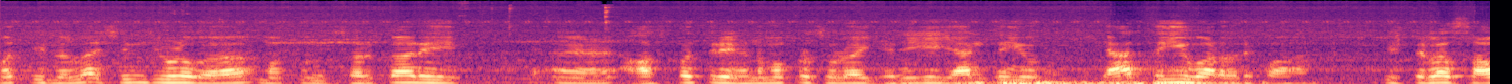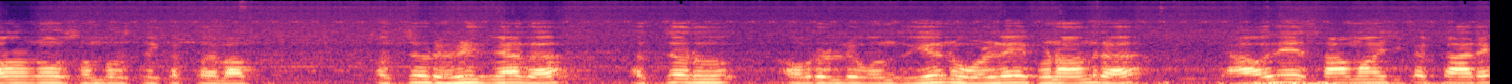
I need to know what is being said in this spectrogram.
ಮತ್ತು ಇಲ್ಲೆಲ್ಲ ಸಿಂಧಿಯೊಳಗೆ ಮತ್ತೊಂದು ಸರ್ಕಾರಿ ಆಸ್ಪತ್ರೆ ಹೆಣ್ಮಕ್ಳು ಸಲುವಾಗಿ ಹೆರಿಗೆ ಯಾಕೆ ತೆಗಿಯೋ ಯಾಕೆ ತೆಗಿಬಾರ್ದ್ರಿಪ್ಪ? ಇಷ್ಟೆಲ್ಲ ಸಾವು ನೋವು ಸಂಭವಿಸ್ಲಿಕ್ಕೆ ಅಜ್ಜವ್ರು ಹೇಳಿದ ಮೇಲೆ ಅಜ್ಜವರು ಅವರಲ್ಲಿ ಒಂದು ಏನು ಒಳ್ಳೆಯ ಗುಣ ಅಂದ್ರೆ ಯಾವುದೇ ಸಾಮಾಜಿಕ ಕಾರ್ಯ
